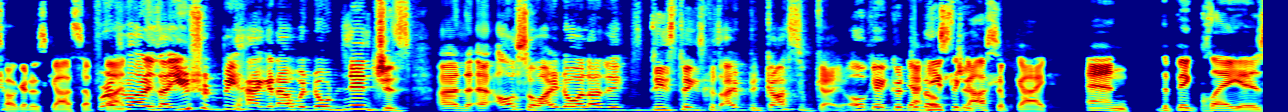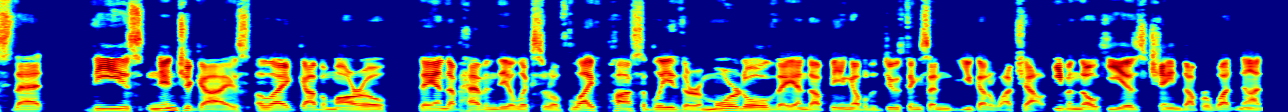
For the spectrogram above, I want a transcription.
talking his gossip." First But- of all, he's like, you shouldn't be hanging out with no ninjas. And uh, also, I know a lot of these- things because I'm the gossip guy. Okay, good yeah, to know. he's the gossip guy. And the big play is that these ninja guys, like Gabimaru, they end up having the elixir of life, possibly. They're immortal. They end up being able to do things, and you got to watch out. Even though he is chained up or whatnot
